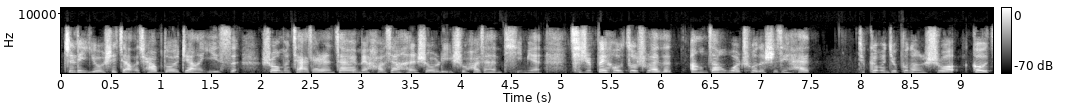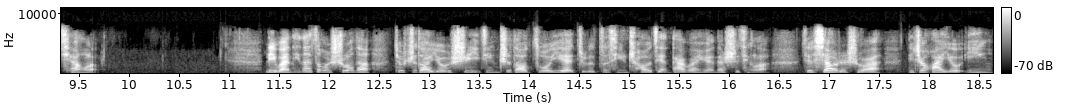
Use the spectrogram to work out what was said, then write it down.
这里尤氏讲的差不多这样意思，说我们贾家人在外面好像很守礼数，好像很体面，其实背后做出来的肮脏龌龊的事情，还就根本就不能说够呛了。李纨听他这么说呢，就知道尤氏已经知道昨夜这个自行抄检大观园的事情了，就笑着说啊，你这话有因，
